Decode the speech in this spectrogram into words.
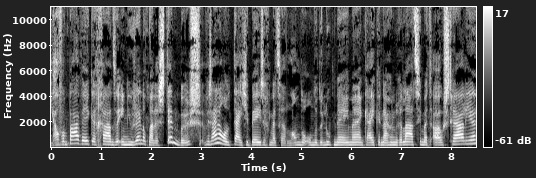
Ja, over een paar weken gaan ze in Nieuw-Zeeland naar de stembus. We zijn al een tijdje bezig met eh, landen onder de loep nemen en kijken naar hun relatie met Australië.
